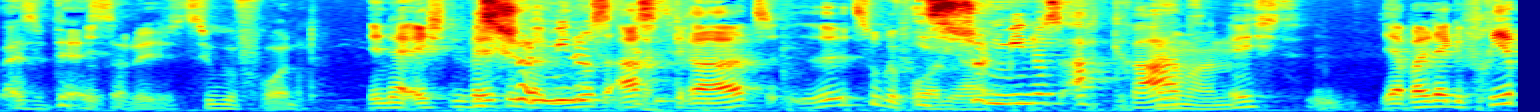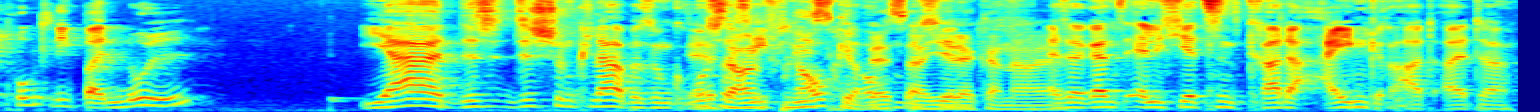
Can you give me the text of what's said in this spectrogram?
also der ist doch nicht zugefroren. In der echten Welt Ist schon minus- minus 8 Grad äh, zugefroren. Ist ja. schon minus 8 Grad, Ja, echt? ja, weil der Gefrierpunkt liegt bei 0. Ja, das, das ist schon klar, aber so ein ist großer auch ein See braucht ja auch ein bisschen. hier, der Kanal. Also ganz ehrlich, jetzt sind gerade ein Grad, Alter.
